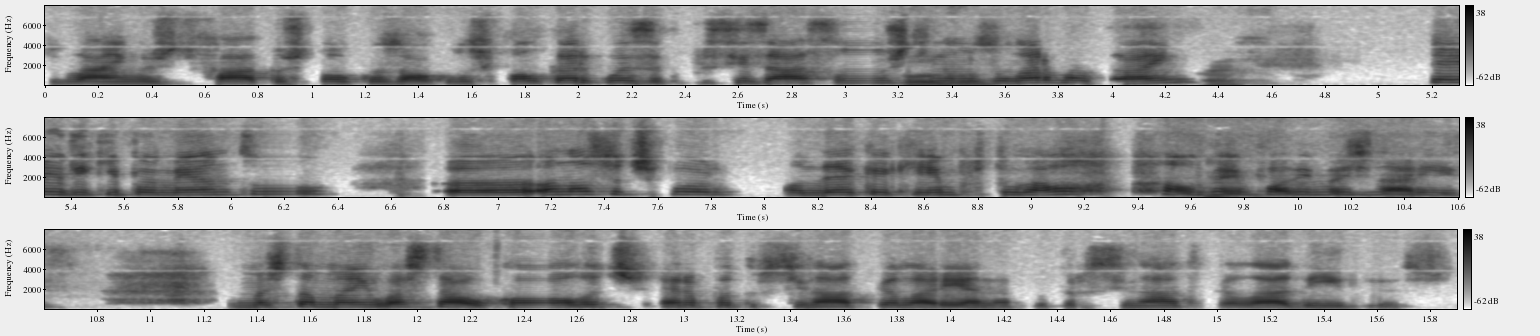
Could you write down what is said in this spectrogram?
de banhos, de fatos, toucas, óculos, qualquer coisa que precisássemos, tínhamos um armazém cheio de equipamento uh, ao nosso dispor. Onde é que aqui em Portugal alguém pode imaginar isso? Mas também lá está, o college era patrocinado pela Arena, patrocinado pela Adidas.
